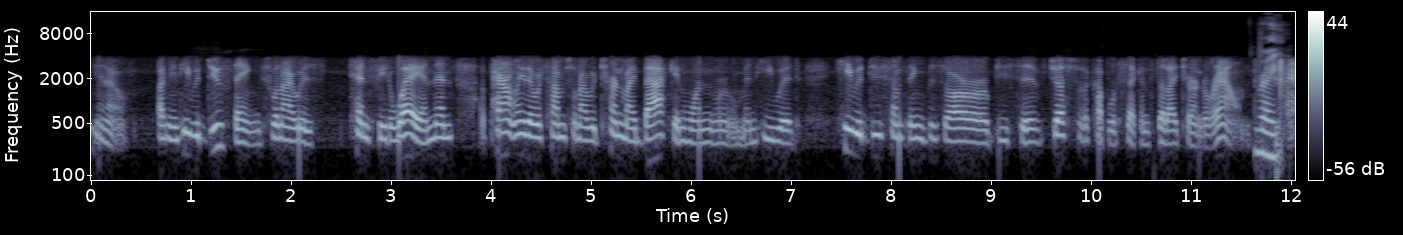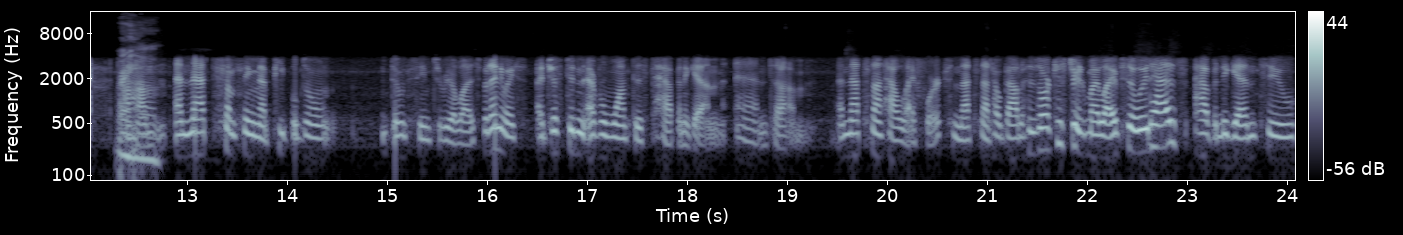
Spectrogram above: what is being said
you know, I mean, he would do things when I was 10 feet away and then apparently there were times when I would turn my back in one room and he would he would do something bizarre or abusive just for the couple of seconds that I turned around. Right. Right. Um, and that's something that people don't don't seem to realize. But anyways, I just didn't ever want this to happen again. And um and that's not how life works and that's not how God has orchestrated my life. So it has happened again to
